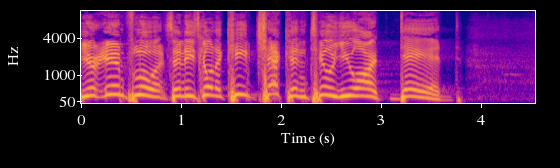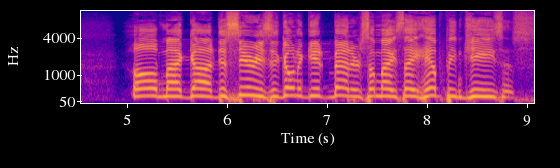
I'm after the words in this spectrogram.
your influence, and he's going to keep checking until you are dead. Oh my God, this series is going to get better. Somebody say, Help him, Jesus.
